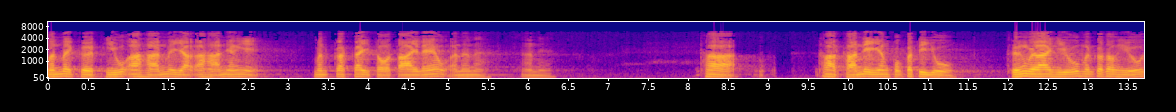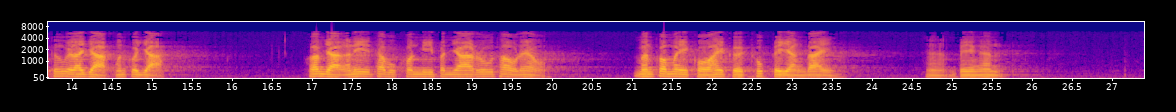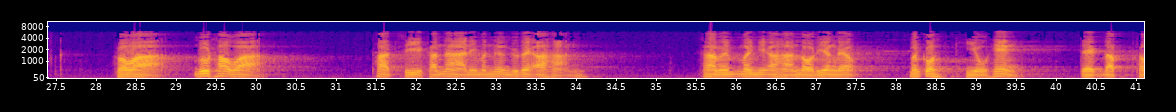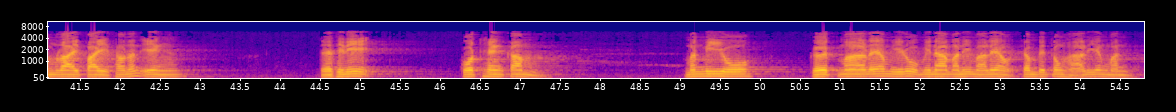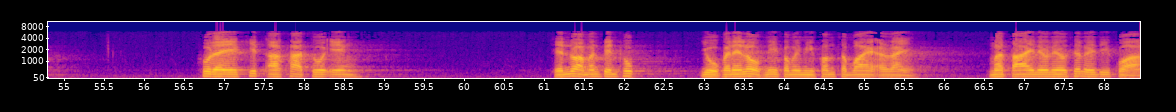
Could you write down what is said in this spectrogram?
มันไม่เกิดหิวอาหารไม่อยากอาหารอย่างนี้มันก็ใกล้ต่อตายแล้วอันนั้นนะอันนี้ถ้าธาตุขันนี้ยังปกติอยู่ ถึงเวลาหิวมันก็ต้องหิว ถึงเวลาอยากมันก็อยาก ความอยากอันนี้ถ้าบุคคลมีปัญญารู้เท่าแล้ว มันก็ไม่ก่อให้เกิดทุกข์แต่อย่างใดเป็นอย่างนั้น เพราะว่ารู้เท่าว่าธาตุสี่ขันธ์ห้านี่มันเนื่องอยู่ด้วยอาหาร ถ้าไม่ไม่มีอาหารหล่อเลี้ยงแล้ว มันก็เหี่ยวแห้ง แตกดับ ทำลายไปเท่านั้นเอง แต่ทีนี้กฎแห่งกรรม มันมีอยู่เกิดมาแล้วมีรูปมีนามอันนี้มาแล้วจำเป็นต้องหาเลี้ยงมัน ผู้ใดคิดอาฆาตตัวเอง เห็นว่ามันเป็นทุกข์อยู่ภายในโลกนี้ก็ไม่มีความสบายอะไร มาตายเร็วๆเสียเลยดีกว่า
